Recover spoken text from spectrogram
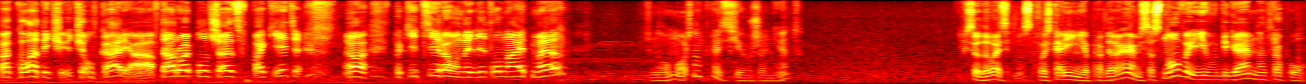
покладый челкарь, а второй, получается, в пакете э, пакетированный Little Nightmare. Ну, можно пройти уже, нет? Все, давайте сквозь коренья пробираемся снова и выбегаем на тропу.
